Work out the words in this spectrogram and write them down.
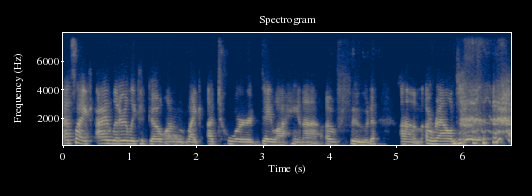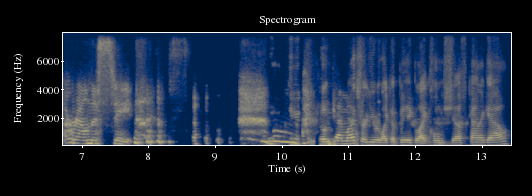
that's like I literally could go on like a tour de la Hannah of food um, around around the state. so. do you cook that much, or you're like a big like home chef kind of gal?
